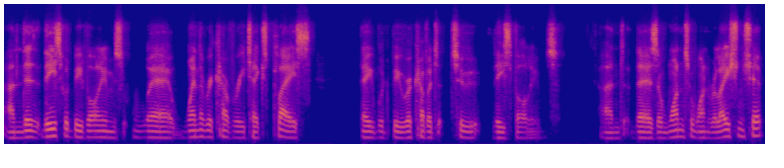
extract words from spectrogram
And th these would be volumes where when the recovery takes place, they would be recovered to these volumes. And there's a one-to-one relationship.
